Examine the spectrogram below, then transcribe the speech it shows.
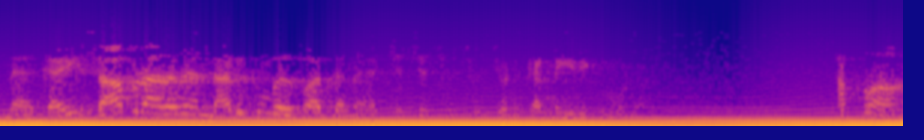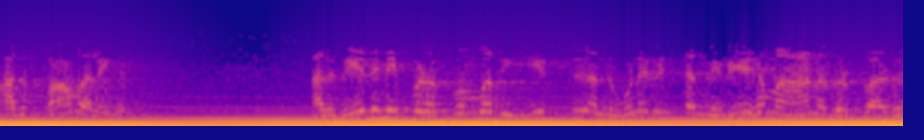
இந்த கை சாப்பிடாதவன் அந்த அடுக்கும்போது பார்த்தேன்னு அச்சொன்னு கண்ணை இருக்கும் அப்போ அது பாவலைகள் அது வேதனைப்பட போகும்போது ஈர்த்து அந்த உணவின் தன்மை வேகமா ஆன பிற்பாடு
